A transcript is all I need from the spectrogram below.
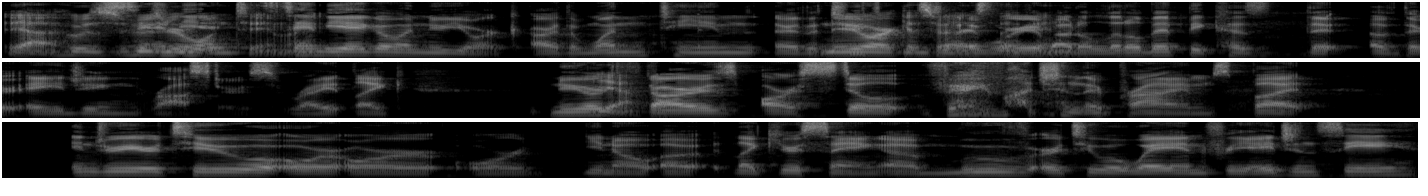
yeah who's San who's your one team san diego and new york are the one team or the new two york is that i, worry thinking. about a little bit because the, of their aging rosters right? Like new york yeah. stars are still very much in their primes but injury or two or or or you know uh, like you're saying a move or two away in free agency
